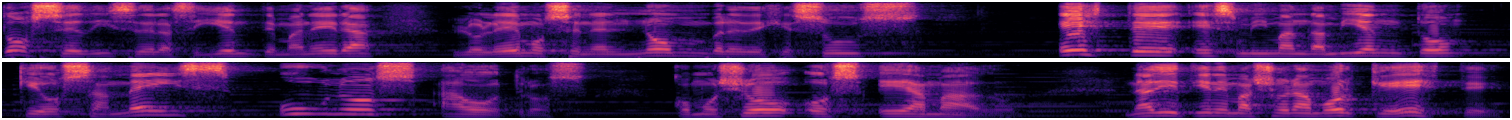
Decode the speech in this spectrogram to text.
12 dice de la siguiente manera, lo leemos en el nombre de Jesús. Este es mi mandamiento, que os améis unos a otros, como yo os he amado. Nadie tiene mayor amor que este,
